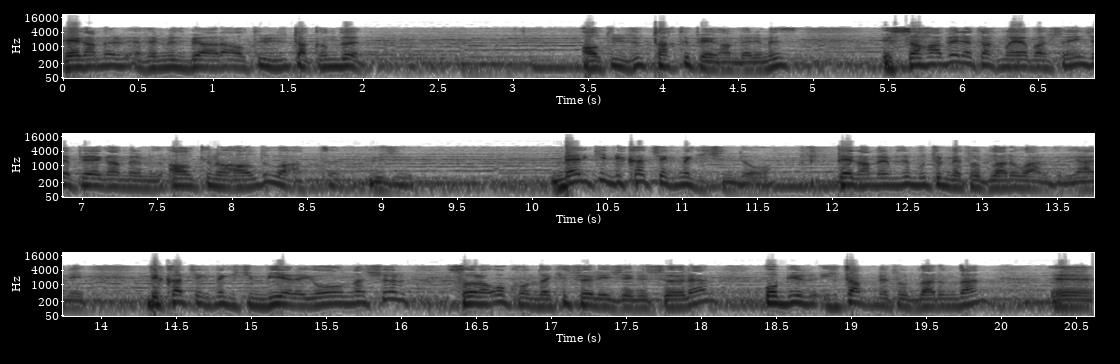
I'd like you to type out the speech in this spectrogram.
Peygamber Efendimiz bir ara altın yüzük takındı. Altın yüzük taktı Peygamberimiz. E, sahabe takmaya başlayınca Peygamberimiz altını aldı ve attı yüzüğü. Belki dikkat çekmek için de o. Peygamberimizin bu tür metodları vardır. Yani dikkat çekmek için bir yere yoğunlaşır, sonra o konudaki söyleyeceğini söyler. O bir hitap metodlarından, e,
